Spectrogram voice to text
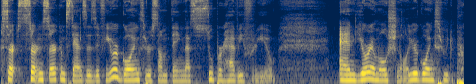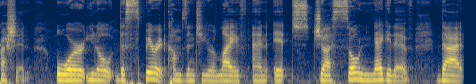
certain circumstances, if you're going through something that's super heavy for you and you're emotional, you're going through depression, or you know the spirit comes into your life and it's just so negative that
